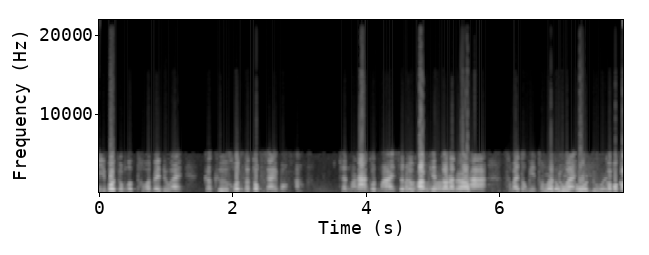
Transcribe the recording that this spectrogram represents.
มีบทกำหนดโทษไว้ด้วย ก็คือคนก็ตกใจบอกเอ้าฉันมาร่างกฎหมายเสนอความเห็นต่อรัฐสภาทำไมต้องมีโททำไมษต้องด้มีวย โทษด้วย กปก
